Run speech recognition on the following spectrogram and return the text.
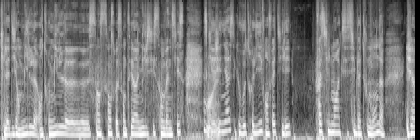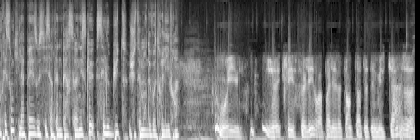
qui l'a dit en 1000, entre 1561 et 1626. Ce qui est génial, c'est que votre livre, en fait, il est facilement accessible à tout le monde. Et j'ai l'impression qu'il apaise aussi certaines personnes. Est-ce que c'est le but, justement, de votre livre? Oui, j'ai écrit ce livre après les attentats de 2015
